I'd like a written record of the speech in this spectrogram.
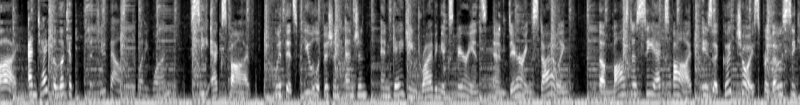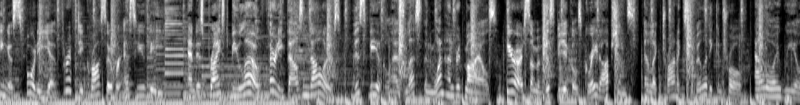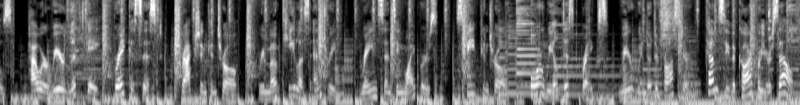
by and take a look at the 2021 CX-5. With its fuel-efficient engine, engaging driving experience, and daring styling, the Mazda CX-5 is a good choice for those seeking a sporty yet thrifty crossover SUV and is priced below $30,000. This vehicle has less than 100 miles. Here are some of this vehicle's great options. Electronic stability control, alloy wheels, power rear liftgate, brake assist, traction control, remote keyless entry, rain sensing wipers, speed control, four-wheel disc brakes, rear window defroster. Come see the car for yourself.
